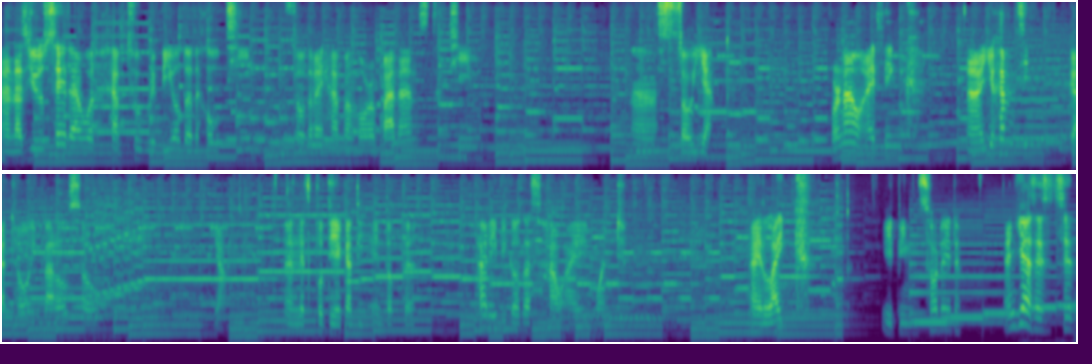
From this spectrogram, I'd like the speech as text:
And as you said I would have to rebuild the whole team so that I have a more balanced team. Uh, so yeah. For now I think uh, you haven't seen Gato in battle so yeah. And let's put the egg at the end of the party because that's how I want I like it being sorted and yes, as I said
